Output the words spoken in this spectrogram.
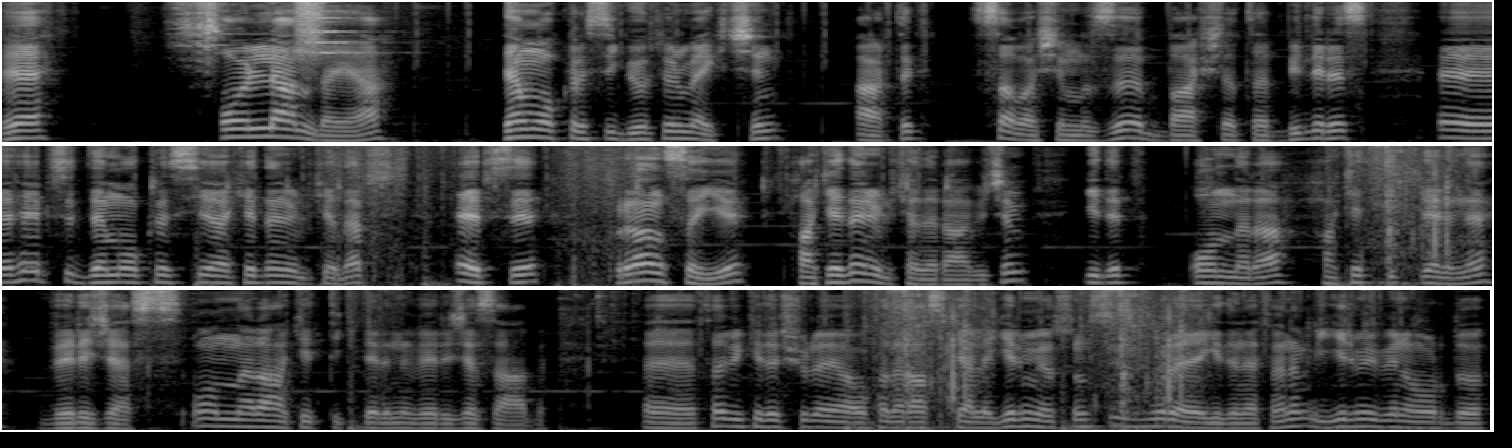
ve Hollanda'ya demokrasi götürmek için artık savaşımızı başlatabiliriz. Ee, hepsi demokrasiyi hak eden ülkeler. Hepsi Fransa'yı hak eden ülkeler abicim. Gidip onlara hak ettiklerini vereceğiz. Onlara hak ettiklerini vereceğiz abi. Ee, tabii ki de şuraya o kadar askerle girmiyorsun. Siz buraya gidin efendim. 20 bin ordu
